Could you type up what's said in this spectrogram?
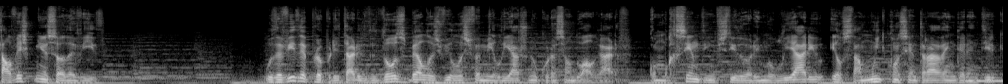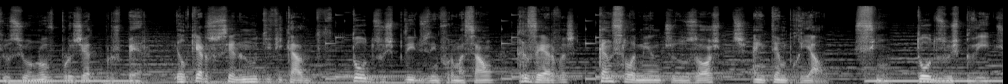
Talvez conheça o David. O David é proprietário de 12 belas vilas familiares no coração do Algarve. Como recente investidor imobiliário, ele está muito concentrado em garantir que o seu novo projeto prospere. Ele quer ser notificado de todos os pedidos de informação, reservas, cancelamentos dos hóspedes em tempo real. Sim, todos os pedidos.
